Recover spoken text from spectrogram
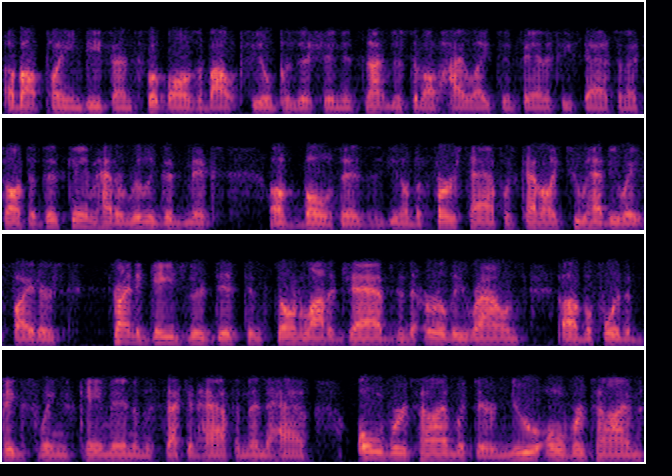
about playing defense. Football is about field position. It's not just about highlights and fantasy stats. And I thought that this game had a really good mix of both. As you know, the first half was kind of like two heavyweight fighters trying to gauge their distance, throwing a lot of jabs in the early rounds uh, before the big swings came in in the second half, and then to have overtime with their new overtime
